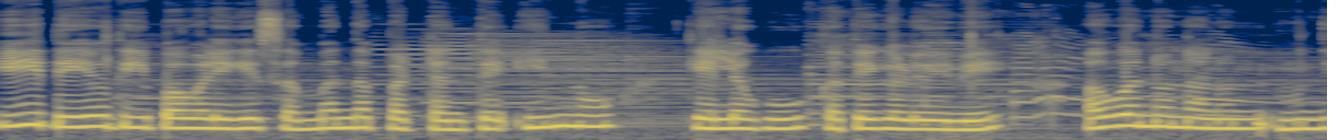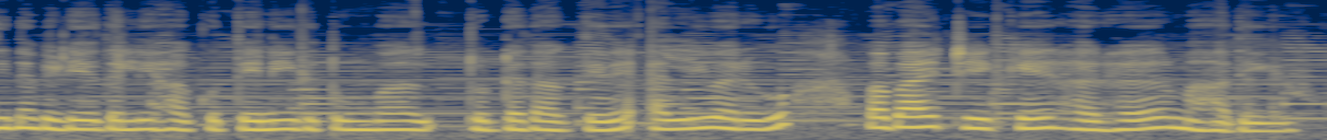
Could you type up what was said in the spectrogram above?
ಈ ದೇವ ದೀಪಾವಳಿಗೆ ಸಂಬಂಧಪಟ್ಟಂತೆ ಇನ್ನೂ ಕೆಲವು ಕಥೆಗಳು ಇವೆ. ಅವನ್ನು ನಾನು ಮುಂದಿನ ವಿಡಿಯೋದಲ್ಲಿ ಹಾಕುತ್ತೇನೆ. ಇದು ತುಂಬ ದೊಡ್ಡದಾಗ್ತಿದೆ. ಅಲ್ಲಿವರೆಗೂ bye bye take care Har Har Mahadev.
